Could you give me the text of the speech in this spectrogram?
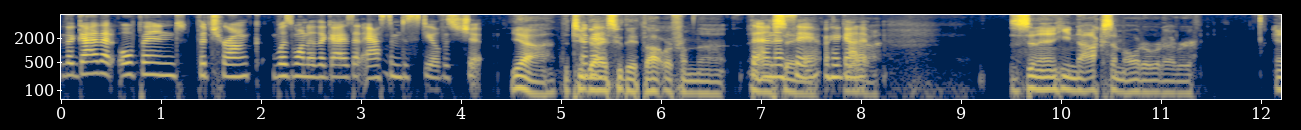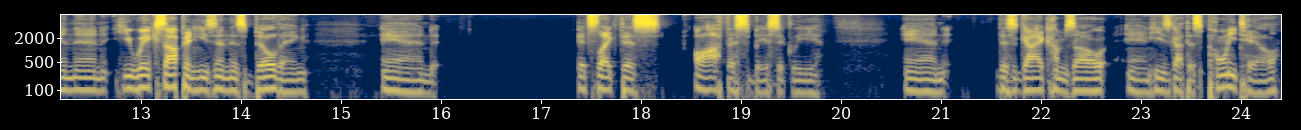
the guy that opened the trunk was one of the guys that asked him to steal this chip. Yeah, the two Okay. guys who they thought were from the The NSA. Okay, got it. it. So then he knocks him out or whatever, and then he wakes up and he's in this building, and it's like this office basically, and this guy comes out and he's got this ponytail,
